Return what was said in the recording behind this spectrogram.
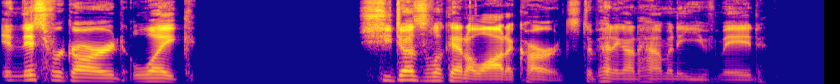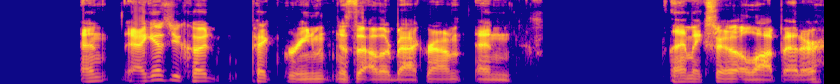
in this regard, like she does look at a lot of cards depending on how many you've made. And I guess you could pick green as the other background, and that makes it a lot better.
